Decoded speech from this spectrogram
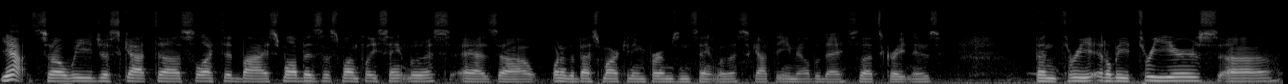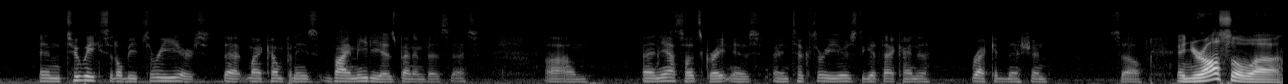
Yeah, so we just got uh, selected by Small Business Monthly St. Louis as uh, one of the best marketing firms in St. Louis. Got the email today, so that's great news. Been three. It'll be three years. Uh, in two weeks, it'll be three years that my company's Vie Media has been in business. Um, And yeah, so it's great news. And it took three years to get that kind of recognition. So And you're also uh,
